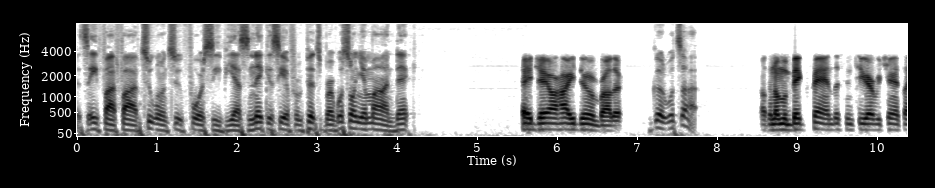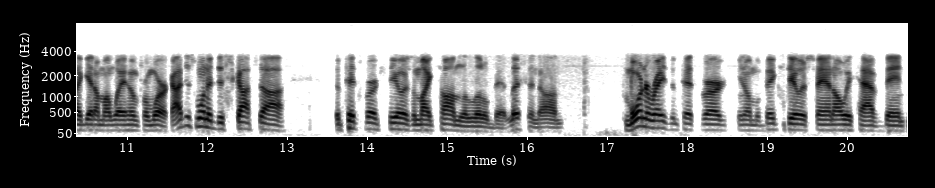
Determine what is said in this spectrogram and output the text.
That's 855 212 4CBS. Nick is here from Pittsburgh. What's on your mind, Nick? Hey, JR, how you doing, brother? Good. What's up? Nothing. I'm a big fan. Listen to you every chance I get on my way home from work. I just want to discuss uh, the Pittsburgh Steelers and Mike Tomlin a little bit. Listen, um, born and raised in Pittsburgh. You know, I'm a big Steelers fan, always have been.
